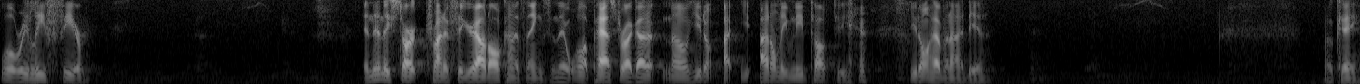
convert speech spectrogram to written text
will relieve fear. And then they start trying to figure out all kind of things. And they, well, pastor, I got it. No, you don't. I, I don't even need to talk to you. you don't have an idea. Okay.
